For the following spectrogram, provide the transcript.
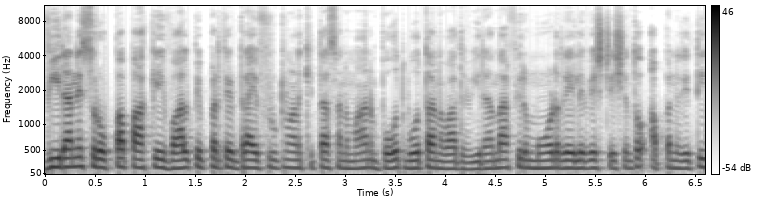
ਵੀਰਾਂ ਨੇ ਸਰੋਪਾ ਪਾ ਕੇ ਵਾਲਪੇਪਰ ਤੇ ਡਰਾਈ ਫਰੂਟ ਨਾਲ ਕੀਤਾ ਸਨਮਾਨ। ਬਹੁਤ ਬਹੁਤ ਧੰਨਵਾਦ ਵੀਰਾਂ ਦਾ। ਫਿਰ ਮੋੜ ਰੇਲਵੇ ਸਟੇਸ਼ਨ ਤੋਂ ਆਪਾਂ ਨੇ ਦਿੱਤੀ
